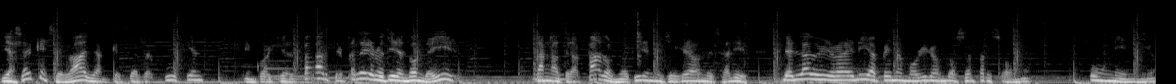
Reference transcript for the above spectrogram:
y hacer que se vayan, que se refugien en cualquier parte. Pasa que no tienen dónde ir, están atrapados, no tienen ni siquiera dónde salir. Del lado israelí apenas murieron 12 personas, un niño,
